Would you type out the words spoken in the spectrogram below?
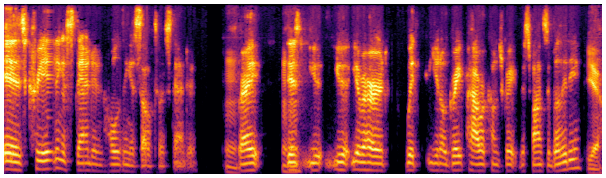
is creating a standard and holding yourself to a standard, mm. right? Mm-hmm. There's you you you ever heard with you know great power comes great responsibility. Yeah.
